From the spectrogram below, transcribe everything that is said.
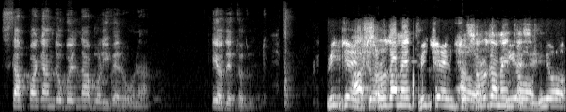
sta pagando quel Napoli-Verona. Io ho detto tutto. Vincenzo, assolutamente, Vincenzo, assolutamente io, sì. io,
